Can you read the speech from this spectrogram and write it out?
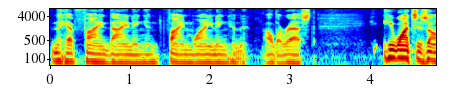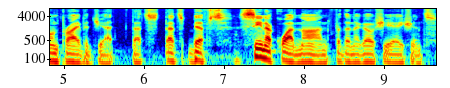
And they have fine dining and fine wining and all the rest. He wants his own private jet. That's that's Biff's sine qua non for the negotiations.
